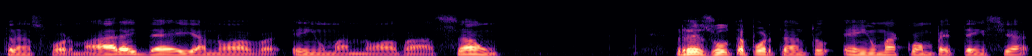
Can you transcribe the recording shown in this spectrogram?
transformar a ideia nova em uma nova ação resulta, portanto, em uma competência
